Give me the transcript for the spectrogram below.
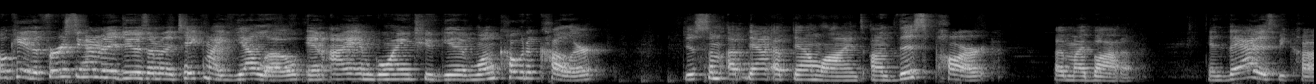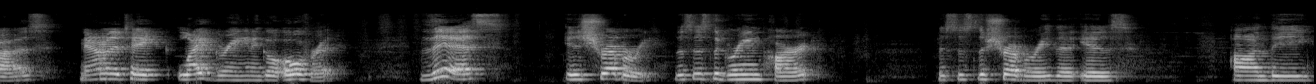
Okay, the first thing I'm gonna do is I'm gonna take my yellow and I am going to give one coat of color, just some up, down, up, down lines on this part of my bottom. And that is because now I'm going to take light green and go over it. This is shrubbery. This is the green part. This is the shrubbery that is on the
